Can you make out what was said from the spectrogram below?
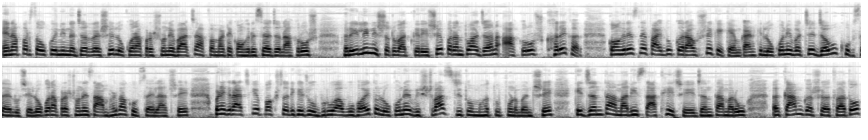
એના પર સૌ કોઈની નજર રહેશે. લોકોના પ્રશ્નોને વાચા આપવા માટે કોંગ્રેસે આ જન આક્રોશ રેલીની શરૂઆત કરી છે. પરંતુ આ જન આક્રોશ ખરેખર કોંગ્રેસને ફાયદો કરાવશે કે કેમ? કારણ કે લોકોની વચ્ચે જવું ખૂબ સહેલું છે. લોકોના પ્રશ્નોને સાંભળવા ખૂબ સહેલા છે. પણ એક રાજકીય પક્ષ તરીકે જો ઉભરું આવવું હોય તો લોકોને વિશ્વાસ જીતવો મહત્વપૂર્ણ બનશે કે જનતા અમારી સાથે છે. જનતા અમારું અ, કામ કરશે અથવા તો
